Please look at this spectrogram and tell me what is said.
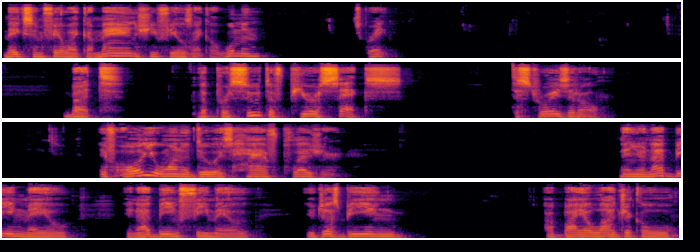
makes him feel like a man, she feels like a woman. It's great. But the pursuit of pure sex destroys it all. If all you want to do is have pleasure, then you're not being male, you're not being female. You're just being a biological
